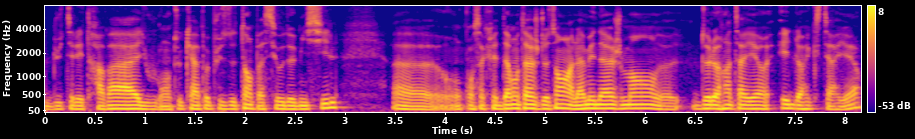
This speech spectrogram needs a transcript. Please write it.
du télétravail ou en tout cas un peu plus de temps passé au domicile, euh, ont consacré davantage de temps à l'aménagement de leur intérieur et de leur extérieur.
